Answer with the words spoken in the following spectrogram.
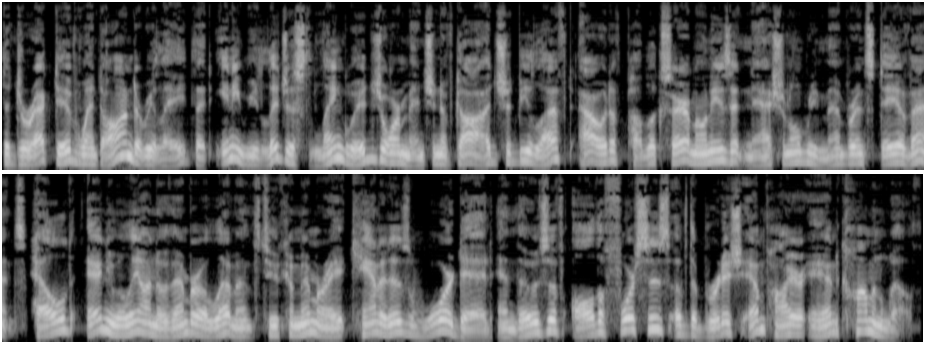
The directive went on to relate that any religious language or mention of God should be left out of public ceremonies at National Remembrance Day events, held annually on November 11th to commemorate Canada's war dead and those of all the forces of the British Empire and Commonwealth.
